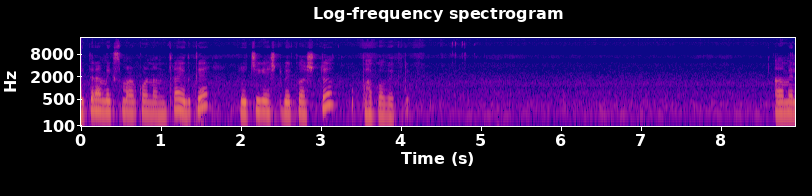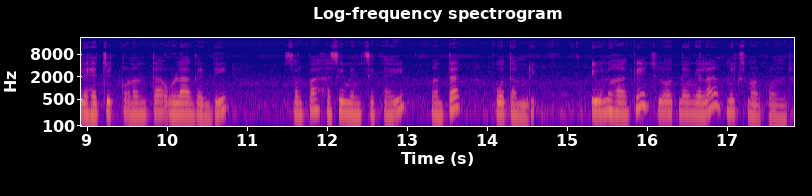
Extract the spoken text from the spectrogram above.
ಈ ಥರ ಮಿಕ್ಸ್ ಮಾಡ್ಕೊಂಡ ನಂತರ ಇದಕ್ಕೆ ರುಚಿಗೆ ಎಷ್ಟು ಬೇಕೋ ಅಷ್ಟು ಉಪ್ಪು ಹಾಕೋಬೇಕ್ರಿ. ಆಮೇಲೆ ಹೆಚ್ಚಿಟ್ಕೊಂಡಂಥ ಉಳ್ಳಾಗಡ್ಡಿ, ಸ್ವಲ್ಪ ಹಸಿಮೆಣಸಿಕಾಯಿ ಮತ್ತು ಕೊತ್ತಂಬರಿ. ಇವನು ಹಾಕಿ ಚಲೋ ಹೊತ್ನಾಗೆಲ್ಲ ಮಿಕ್ಸ್ ಮಾಡ್ಕೊಂಡ್ರಿ.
